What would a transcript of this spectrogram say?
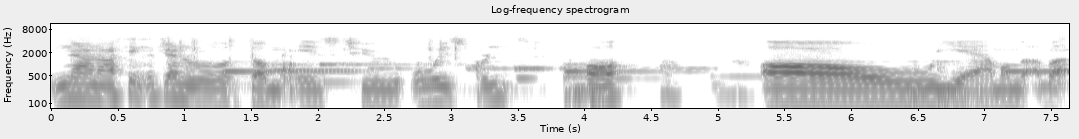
no, no, I think the general rule of thumb is to always sprint. Or, oh, yeah, I'm on the, but,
